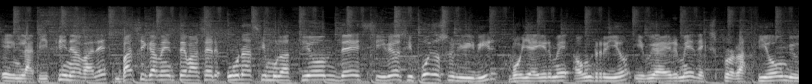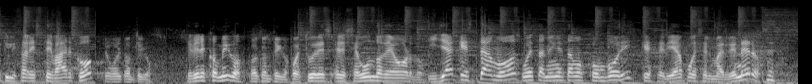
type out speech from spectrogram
en la piscina, ¿vale? Básicamente va a ser una simulación de si veo si puedo sobrevivir Voy a irme a un río y voy a irme de exploración, voy a utilizar este barco Yo voy contigo. ¿Te vienes conmigo? Voy contigo. Pues tú eres el segundo de Ordo Y ya que estamos, pues también estamos con Boris, que sería pues el marinero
